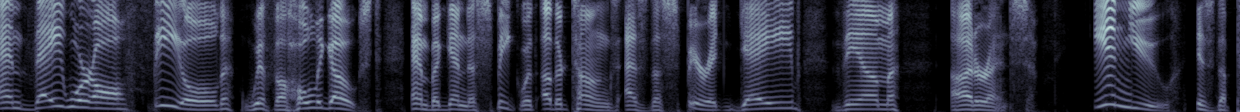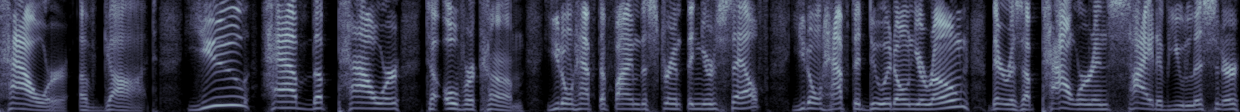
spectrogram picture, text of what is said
And they were all filled with the Holy Ghost and began to speak with other tongues as the Spirit gave them utterance. In you is the power of God. You have the power to overcome. You don't have to find the strength in yourself. You don't have to do it on your own. There is a power inside of you, listener,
